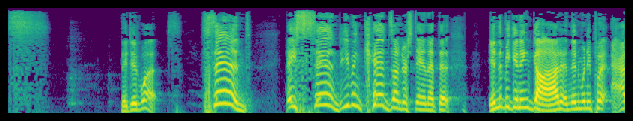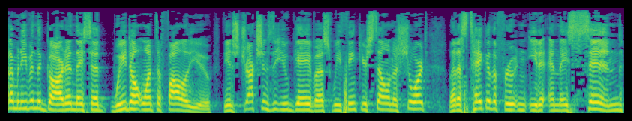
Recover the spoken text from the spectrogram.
S. They did what? Sinned. They sinned. Even kids understand that, that in the beginning, God, and then when He put Adam and Eve in the garden, they said, We don't want to follow you. The instructions that you gave us, we think you're selling us short. Let us take of the fruit and eat it. And they sinned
